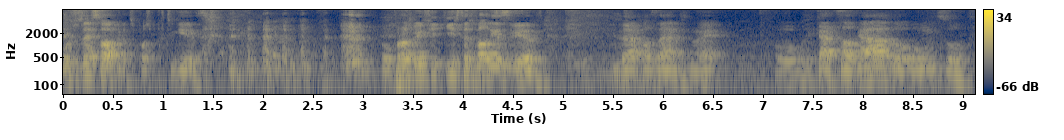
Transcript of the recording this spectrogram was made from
Ou José Sócrates, para os portugueses. Ou para os benfiquistas, Vale Azevedo, já aos anos, não é? Ou Ricardo Salgado, ou muitos outros.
